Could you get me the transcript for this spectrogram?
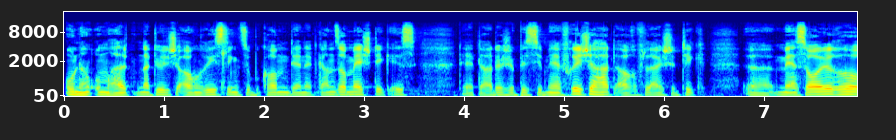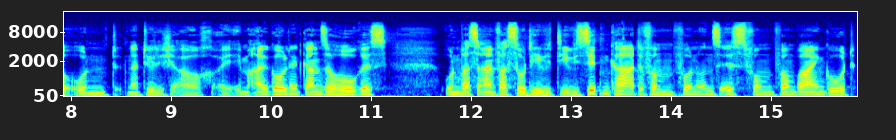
Und um halt natürlich auch einen Riesling zu bekommen, der nicht ganz so mächtig ist, der dadurch ein bisschen mehr Frische hat, auch vielleicht ein Tick äh, mehr Säure und natürlich auch äh, im Alkohol nicht ganz so hoch ist. Und was einfach so die, die Visitenkarte vom, von uns ist, vom, vom Weingut.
